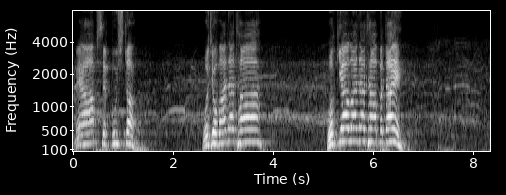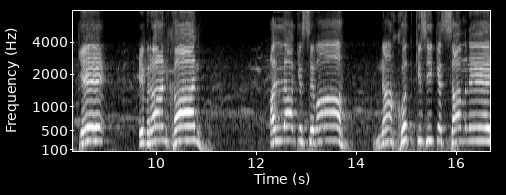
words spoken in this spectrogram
मैं आपसे पूछता हूँ, वो जो वादा था, वो क्या वादा था आप बताएँ? कि इमरान खान, अल्लाह के सिवा ना खुद किसी के सामने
